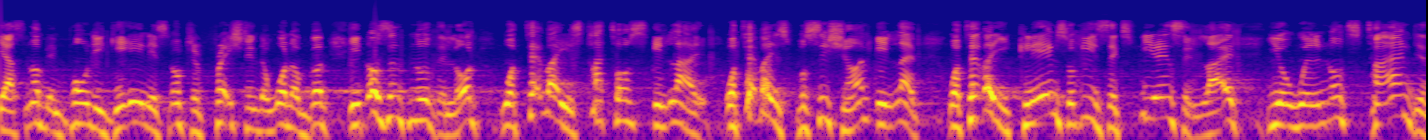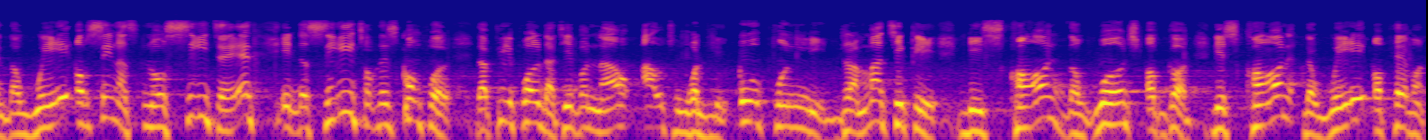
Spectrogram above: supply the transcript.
He has not been born again. He's not refreshed in the word of God. He doesn't know the Lord. Whatever his status in life, whatever his position in life, whatever he claims to be his experience in life, you will not stand in the way of sinners, nor seated eh, in the seat of discomfort. The people that even now outwardly, openly, dramatically, they scorn the word of God. They scorn the way of heaven.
